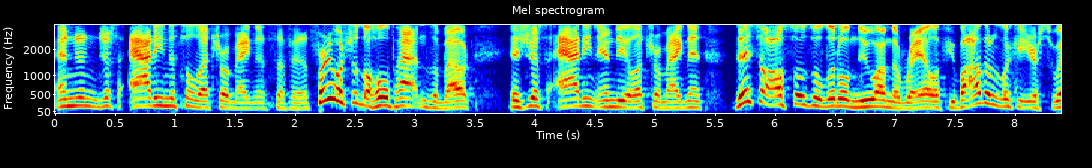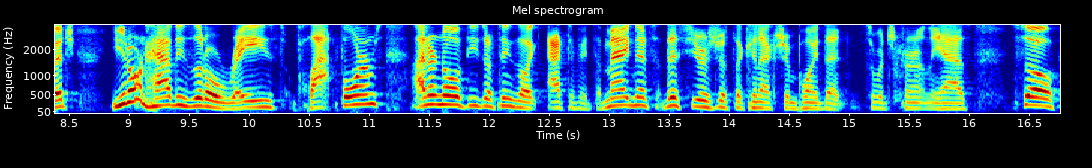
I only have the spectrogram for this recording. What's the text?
and then just adding this electromagnet stuff in. That's pretty much what the whole patent's about, is just adding in the electromagnet. This also is a little new on the rail if you bother to look at your Switch, you don't have these little raised platforms. I don't know if these are things that like activate the magnets. This here is just the connection point that Switch currently has. So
